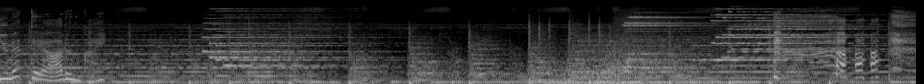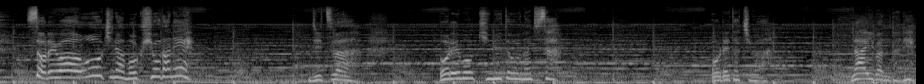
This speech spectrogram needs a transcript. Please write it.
夢ってあるのかい？それは大きな目標だね。実は俺も君と同じさ。俺たちはライバルだね。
